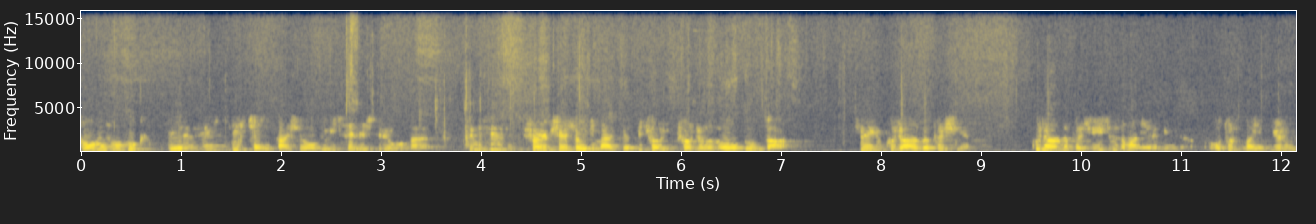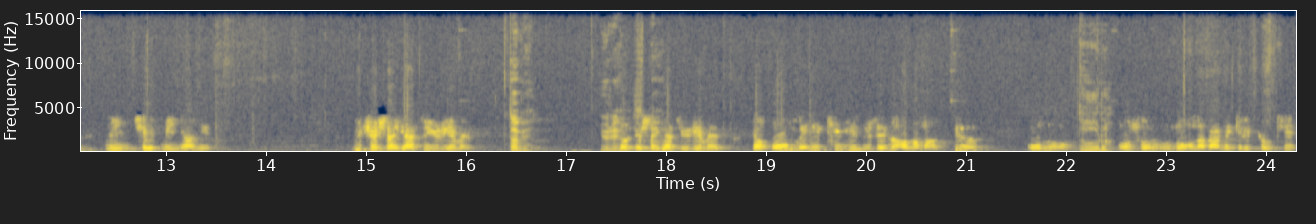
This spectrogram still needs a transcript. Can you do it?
sorumluluk verildikçe insan şey oluyor, içselleştiriyor bunları. Şimdi siz şöyle bir şey söyleyeyim ben size. Bir ço- çocuğunuz olduğunda sürekli kucağınızda taşıyın. Kucağınızda taşıyın. Hiçbir zaman yere bin, oturtmayın, yürütmeyin, şey etmeyin yani. 3 yaşına gelsin yürüyemez. Tabii. 4 Yürüyemez. yaşına gelsin yürüyemez. Ya o melekeyi üzerine alamaz. Biraz onu, Doğru. o sorumluluğu ona vermek gerekiyor ki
